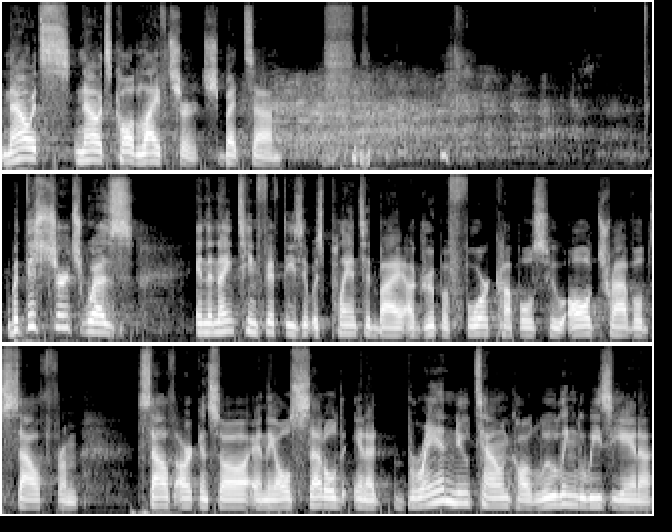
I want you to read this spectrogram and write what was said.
now it's now it's called Life Church, but. Um, but this church was in the 1950s, it was planted by a group of four couples who all traveled south from South Arkansas, and they all settled in a brand new town called Luling, Louisiana.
